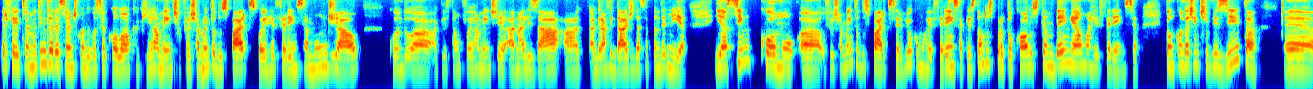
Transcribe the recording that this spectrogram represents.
Perfeito, é muito interessante quando você coloca que realmente o fechamento dos parques foi referência mundial quando a, a questão foi realmente analisar a, a, gravidade dessa pandemia. E assim como uh, o fechamento dos parques serviu como referência, a questão dos protocolos também é uma referência. Então, quando a gente visita é,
